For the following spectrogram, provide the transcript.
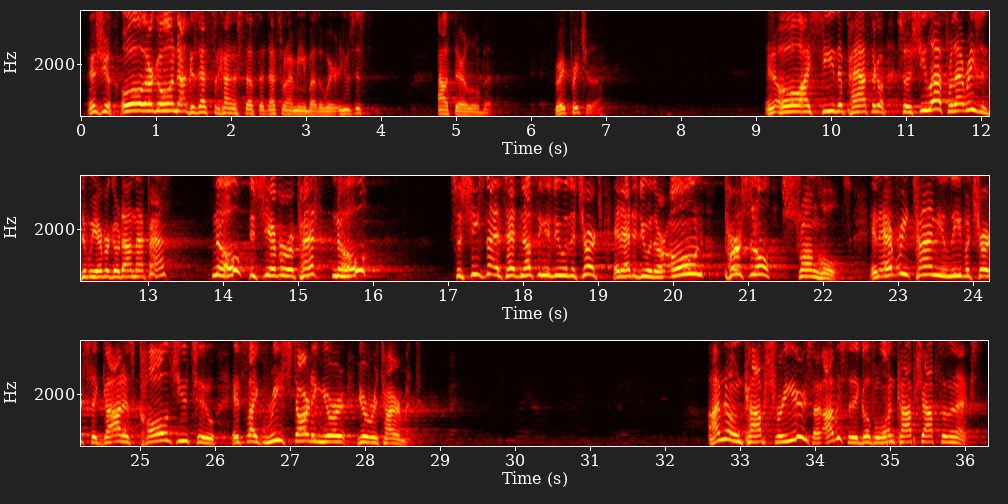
And she, oh, they're going down, because that's the kind of stuff that, that's what I mean by the weird. He was just out there a little bit. Great preacher, though. And oh, I see the path they're going. So she left for that reason. Did we ever go down that path? No. Did she ever repent? No. So she's not, it's had nothing to do with the church. It had to do with her own personal strongholds. And every time you leave a church that God has called you to, it's like restarting your, your retirement. I've known cops for years. Obviously, they go from one cop shop to the next.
